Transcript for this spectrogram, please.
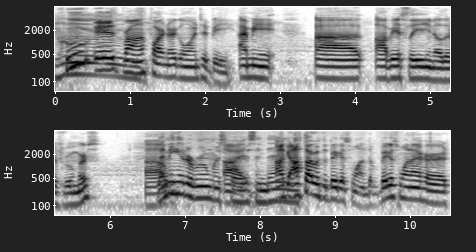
Who is Hmm. Braun's partner going to be? I mean, uh, obviously, you know, there's rumors. Uh, Let me hear the rumors right. first, and then Okay, I'll start with the biggest one. The biggest one I heard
